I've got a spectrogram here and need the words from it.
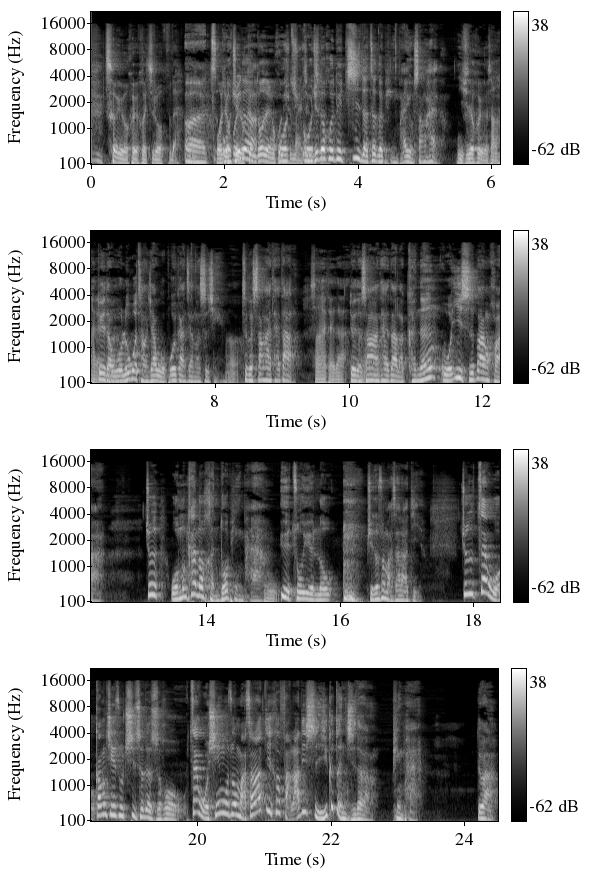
车友会和俱乐部的。呃，我觉得更多的人会去买。我觉得会对 G 的这个品牌有伤害的。你觉得会有伤害？对的，我如果厂家，我不会干这样的事情啊，这个伤害太大了。伤害太大。对的，伤害太大了。可能我一时半会儿，就是我们看到很多品牌啊，越做越 low，比如说玛莎拉蒂。就是在我刚接触汽车的时候，在我心目中，玛莎拉蒂和法拉利是一个等级的品牌，对吧？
